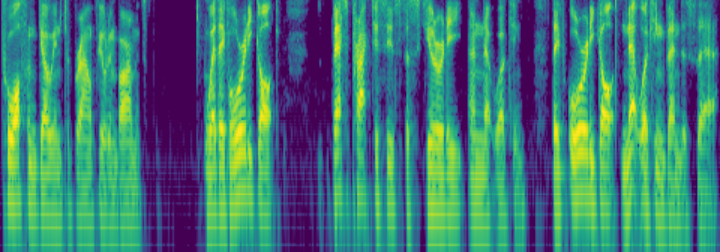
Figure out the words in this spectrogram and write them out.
to often go into brownfield environments where they've already got best practices for security and networking. They've already got networking vendors there.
